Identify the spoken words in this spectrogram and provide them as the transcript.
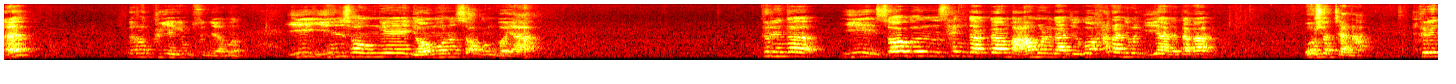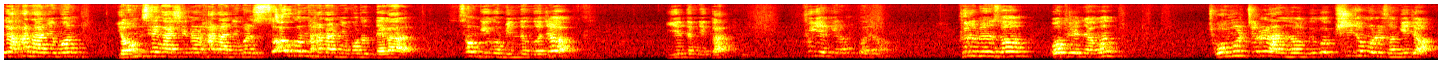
에? 여러분 그 얘기 무슨 냐면 이 인성의 영혼은 썩은 거야. 그러니까 이 썩은 생각과 마음을 가지고 하나님을 이해하다가 오셨잖아. 그러니까 하나님은 영생하시는 하나님을 썩은 하나님으로 내가 섬기고 믿는 거죠? 이해됩니까? 그 얘기를 한 거예요. 그러면서 어떻게 했냐면 조물주를 안 섬기고 피조물을 섬기죠.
